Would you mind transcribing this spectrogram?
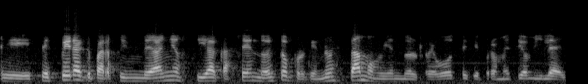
Eh, se espera que para fin de año siga cayendo esto porque no estamos viendo el rebote que prometió mi ley.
